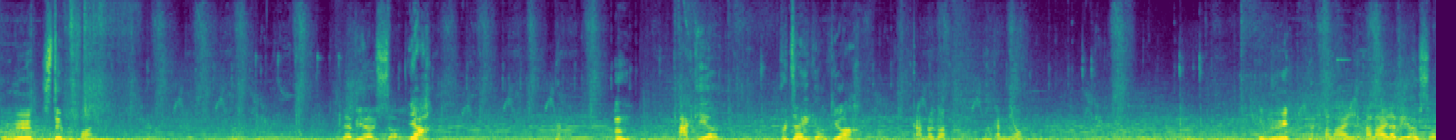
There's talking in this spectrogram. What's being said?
อือ Stupefy. Levioso. อย่า Accio. Protego. อย่ากันไว้ก่อนกันเหนียวอืออะไรอะไร Levioso.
